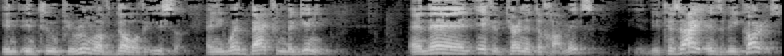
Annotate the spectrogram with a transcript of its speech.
in, into pirum of dough, of isa. And he went back from the beginning. And then, if it turned into chametz, it'd be kazai, it'd be karis.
